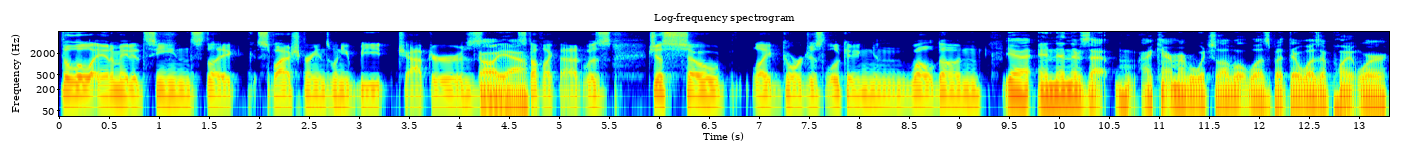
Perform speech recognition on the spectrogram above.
the little animated scenes, like splash screens when you beat chapters. Oh, and yeah. stuff like that was just so like gorgeous looking and well done. Yeah, and then there's that I can't remember which level it was, but there was a point where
